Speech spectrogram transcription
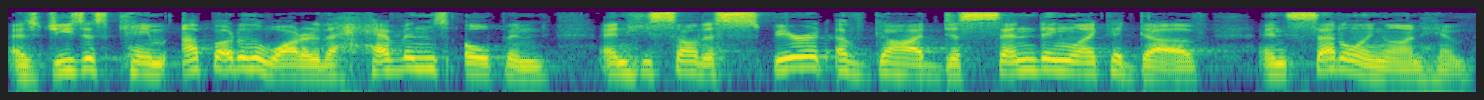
as Jesus came up out of the water, the heavens opened, and he saw the Spirit of God descending like a dove and settling on him.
